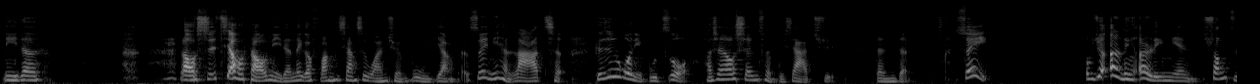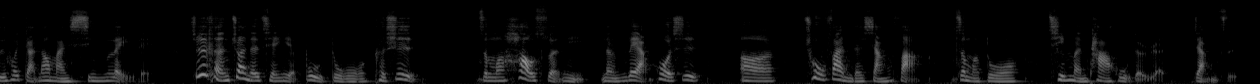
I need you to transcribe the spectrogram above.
你的 老师教导你的那个方向是完全不一样的，所以你很拉扯。可是如果你不做，好像又生存不下去，等等。所以我觉得二零二零年双子会感到蛮心累的，就是可能赚的钱也不多，可是怎么耗损你能量，或者是呃触犯你的想法这么多亲门踏户的人。这样子，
